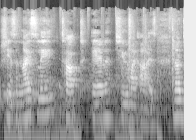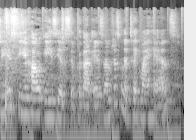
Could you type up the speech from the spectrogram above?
She is nicely tucked into my eyes. Now, do you see how easy and simple that is? I'm just gonna take my hands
